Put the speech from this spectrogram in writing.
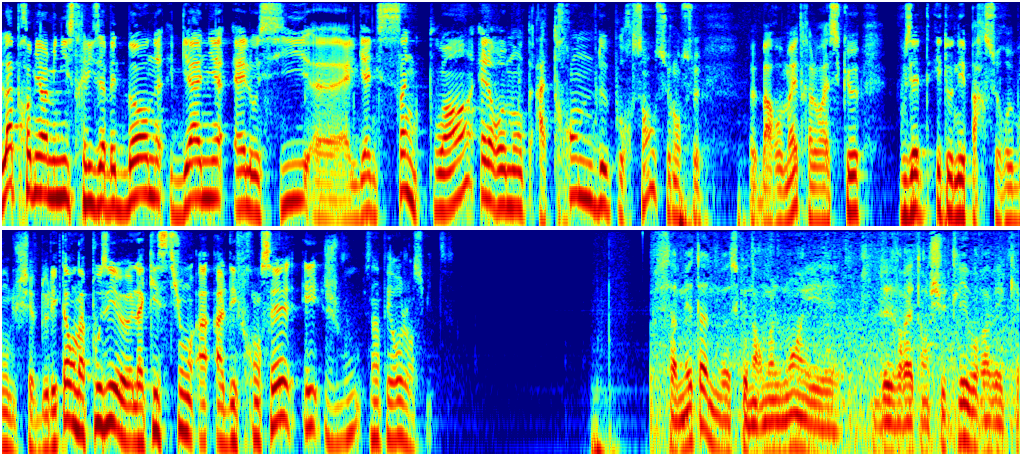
La première ministre Elisabeth Borne gagne elle aussi, euh, elle gagne 5 points, elle remonte à 32% selon ce euh, baromètre. Alors est-ce que vous êtes étonné par ce rebond du chef de l'État? On a posé euh, la question à, des Français et je vous interroge ensuite. Ça m'étonne parce que normalement il devrait être en chute libre avec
